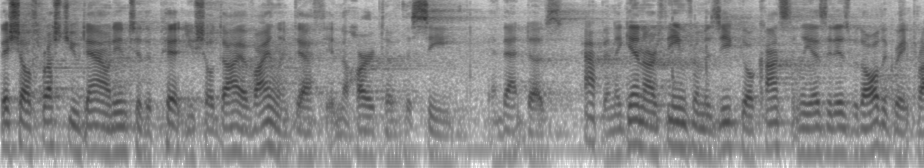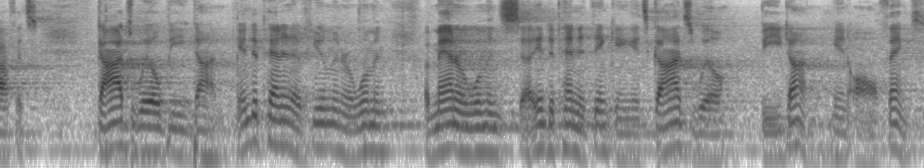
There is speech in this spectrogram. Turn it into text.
They shall thrust you down into the pit. You shall die a violent death in the heart of the sea. And that does happen. Again, our theme from Ezekiel, constantly as it is with all the great prophets, God's will be done. Independent of human or woman, of man or woman's uh, independent thinking, it's God's will be done in all things.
